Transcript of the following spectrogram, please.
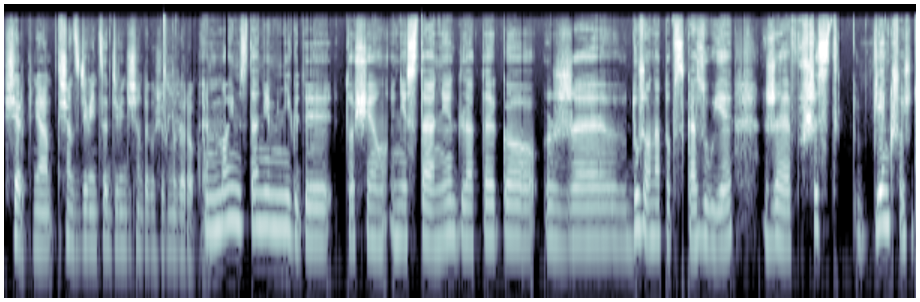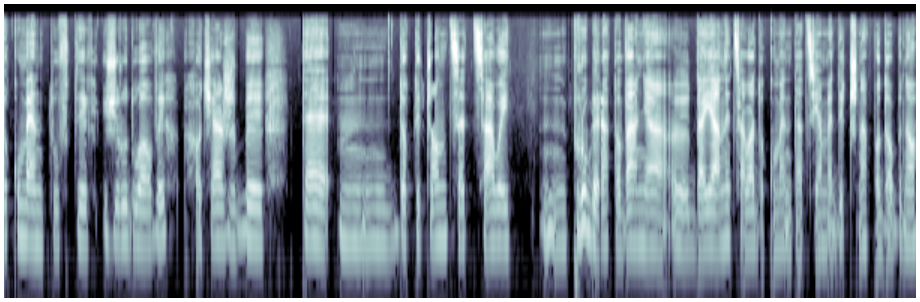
sierpnia 1997 roku. Moim zdaniem nigdy to się nie stanie, dla dlatego że dużo na to wskazuje, że większość dokumentów tych źródłowych, chociażby te mm, dotyczące całej mm, próby ratowania y, Dajany, cała dokumentacja medyczna podobno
